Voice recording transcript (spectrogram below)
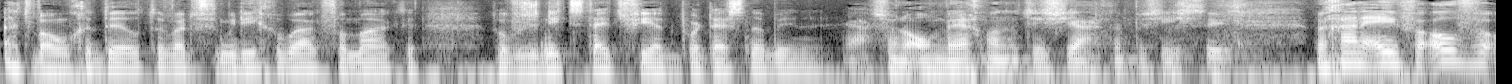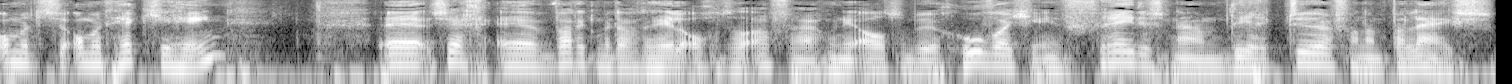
het woongedeelte... waar de familie gebruik van maakte. Dan hoeven ze niet steeds via het bordes naar binnen. Ja, zo'n omweg, want het is... Ja, precies. precies. We gaan even over om het, om het hekje heen. Uh, zeg, uh, wat ik me dag de hele ochtend al afvraag, meneer Altenburg... hoe word je in vredesnaam directeur van een paleis?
